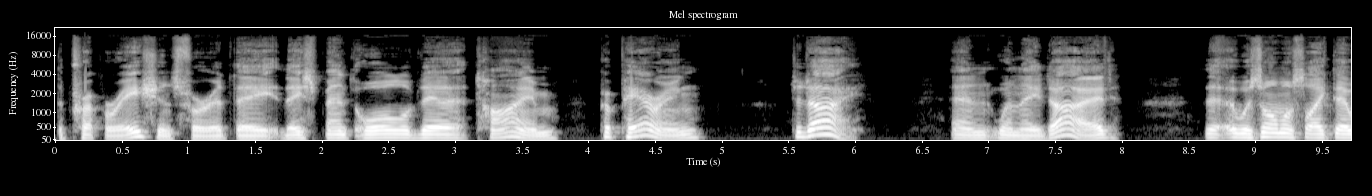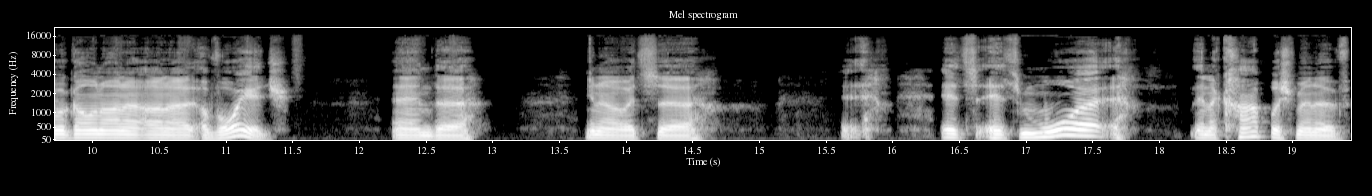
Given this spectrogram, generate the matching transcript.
the preparations for it. They they spent all of their time preparing to die, and when they died, it was almost like they were going on a on a, a voyage, and uh, you know it's. Uh, it's it's more an accomplishment of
